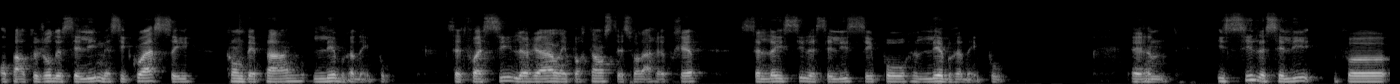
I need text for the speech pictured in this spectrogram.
On parle toujours de CELI, mais c'est quoi? C'est compte d'épargne libre d'impôt. Cette fois-ci, le réel, l'important, c'était sur la retraite. Celle-là ici, le CELI, c'est pour libre d'impôt. Euh, ici, le CELI va.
